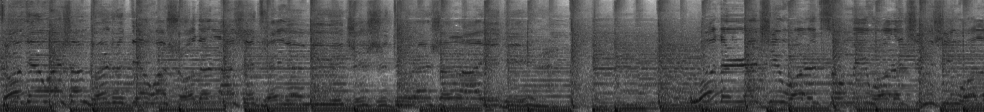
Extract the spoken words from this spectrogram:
昨天晚上对着电话说的那些甜言蜜语，只是突然生来一笔。我的热情，我的聪明，我的清醒，我的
